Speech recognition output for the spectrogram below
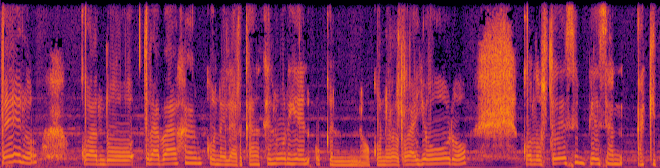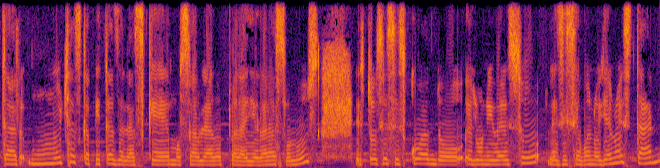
Pero cuando trabajan con el arcángel Uriel o con, con el rayo oro, cuando ustedes empiezan a quitar muchas capitas de las que hemos hablado para llegar a su luz, entonces es cuando el universo les dice, bueno, ya no están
